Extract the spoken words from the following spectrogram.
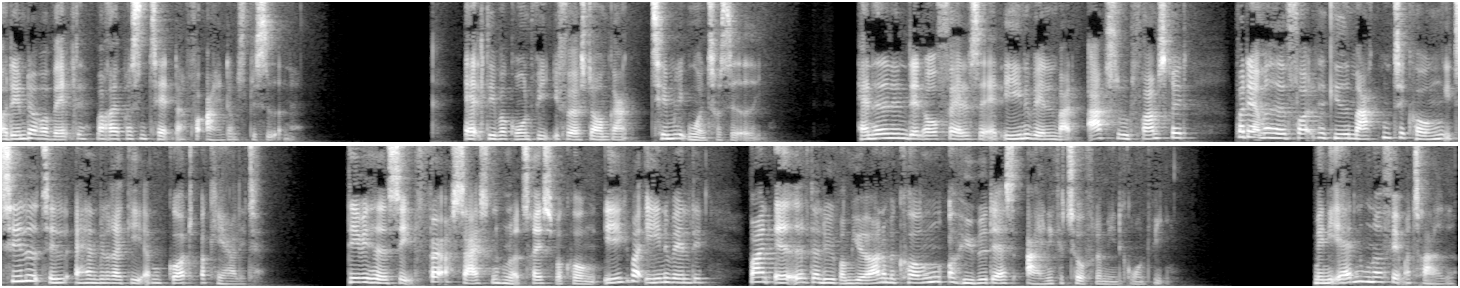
Og dem, der var valgte, var repræsentanter for ejendomsbesidderne. Alt det var Grundtvig i første omgang temmelig uinteresseret i. Han havde nemlig den opfattelse, at enevælden var et absolut fremskridt, for dermed havde folket givet magten til kongen i tillid til, at han ville regere dem godt og kærligt. Det vi havde set før 1660, hvor kongen ikke var enevældig, var en adel, der løb om hjørner med kongen og hyppede deres egne kartofler med Grundtvig. Men i 1835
